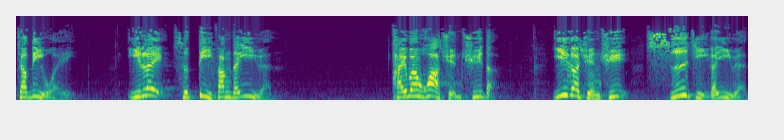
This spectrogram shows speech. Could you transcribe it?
叫立委，一类是地方的议员。台湾划选区的，一个选区十几个议员，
